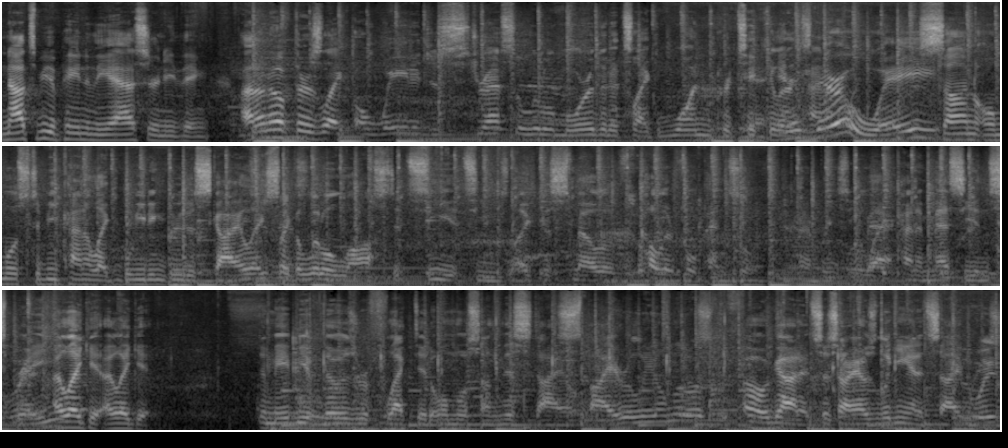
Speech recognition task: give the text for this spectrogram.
Not to be a pain in the ass or anything. I don't know if there's like a way to just stress a little more that it's like one particular. is there a way sun almost to be kind of like bleeding through the sky, like just like a little lost at sea? It seems like the smell of colorful pencil kind of messy and sprayy. I like it. I like it. And maybe if those reflected almost on this style, spirally almost. Oh, got it. So sorry, I was looking at it sideways.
